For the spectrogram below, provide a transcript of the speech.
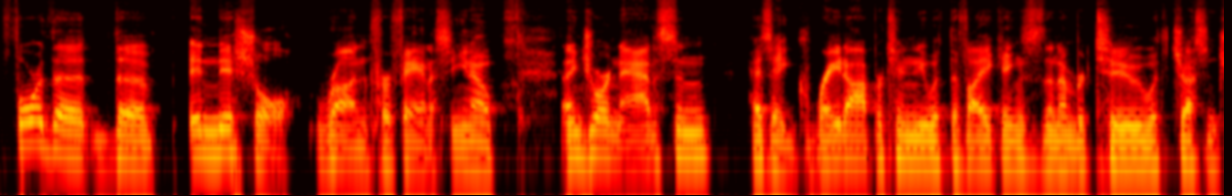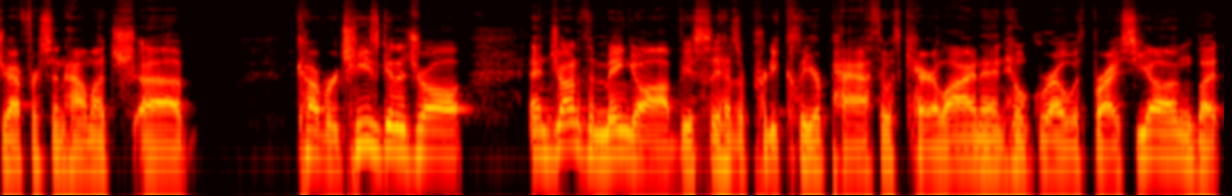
for the the initial run for fantasy. You know, I think Jordan Addison has a great opportunity with the Vikings as the number two with Justin Jefferson. How much uh, coverage he's going to draw. And Jonathan Mingo obviously has a pretty clear path with Carolina and he'll grow with Bryce Young. But,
